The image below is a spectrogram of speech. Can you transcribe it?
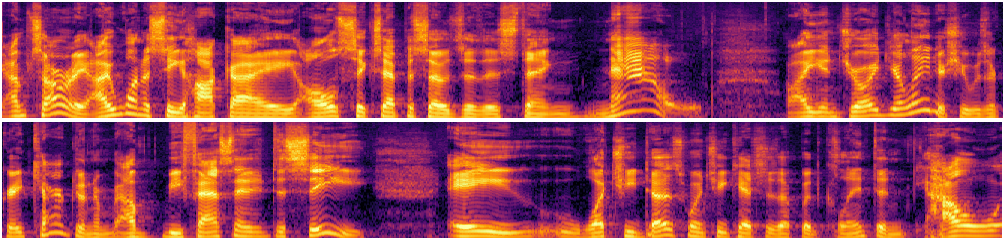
I'm sorry, I want to see Hawkeye all six episodes of this thing now. I enjoyed Yelena. She was a great character, and I'll be fascinated to see a what she does when she catches up with Clint, and how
